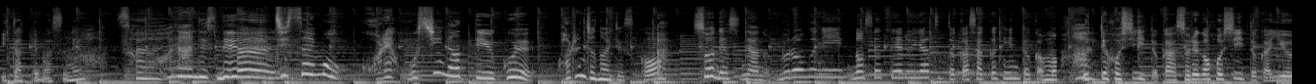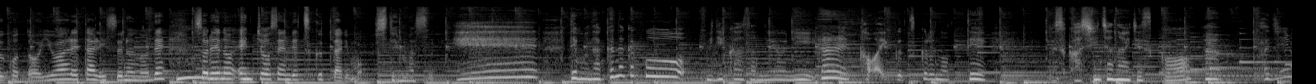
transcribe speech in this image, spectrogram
至ってますね。そうなんですね、はい。実際もうこれ欲しいなっていう声あるんじゃないですか？あそうですね。あのブログに載せてるやつとか作品とかもはい。売ってほしいとか、それが欲しいとかいうことを言われたりするので、うん。それの延長線で作ったりもしてます。へえ。でもなかなかこう峰川さんのようにはい。可愛く作るのって難しいんじゃないですか？あ初めに、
